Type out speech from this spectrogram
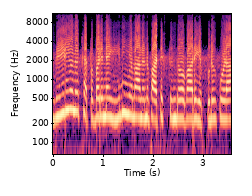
వీడియోలో చెప్పబడిన ఈ నియమాలను పాటిస్తుందో వారు ఎప్పుడూ కూడా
